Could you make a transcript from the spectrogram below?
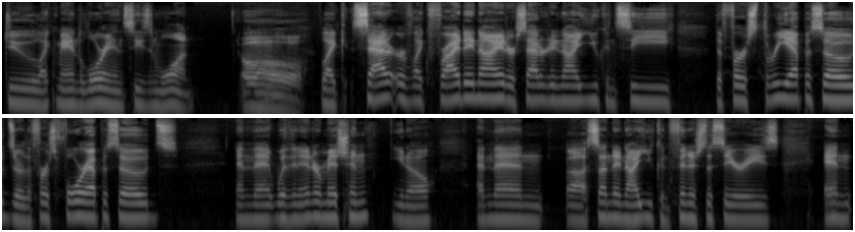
do like Mandalorian season one Oh. like Saturday or like Friday night or Saturday night, you can see the first three episodes or the first four episodes, and then with an intermission, you know, and then uh, Sunday night you can finish the series, and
